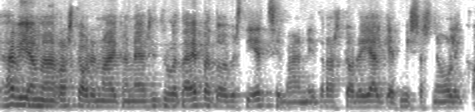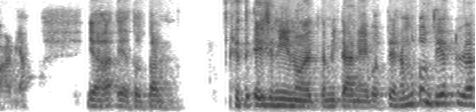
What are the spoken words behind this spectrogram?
häviämään raskauden aikana ja sitten ruvetaan epätoivisesti etsimään niitä raskauden jälkeen, että missä ne olikaan. Ja, ja, ja tota, et ei se niin ole, että mitään ei voi tehdä, mutta on tiettyjä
